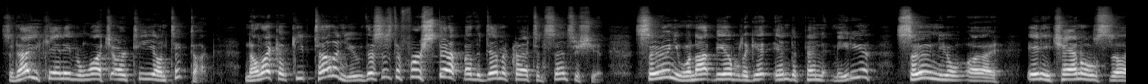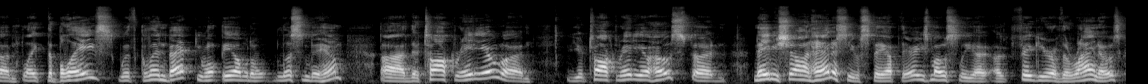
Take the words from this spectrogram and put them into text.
So now you can't even watch RT on TikTok. Now, like I keep telling you, this is the first step by the Democrats in censorship. Soon you will not be able to get independent media. Soon you'll any channels uh, like The Blaze with Glenn Beck, you won't be able to listen to him. Uh, the talk radio, uh, your talk radio host, uh, maybe Sean Hannity will stay up there. He's mostly a, a figure of the RINOs.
